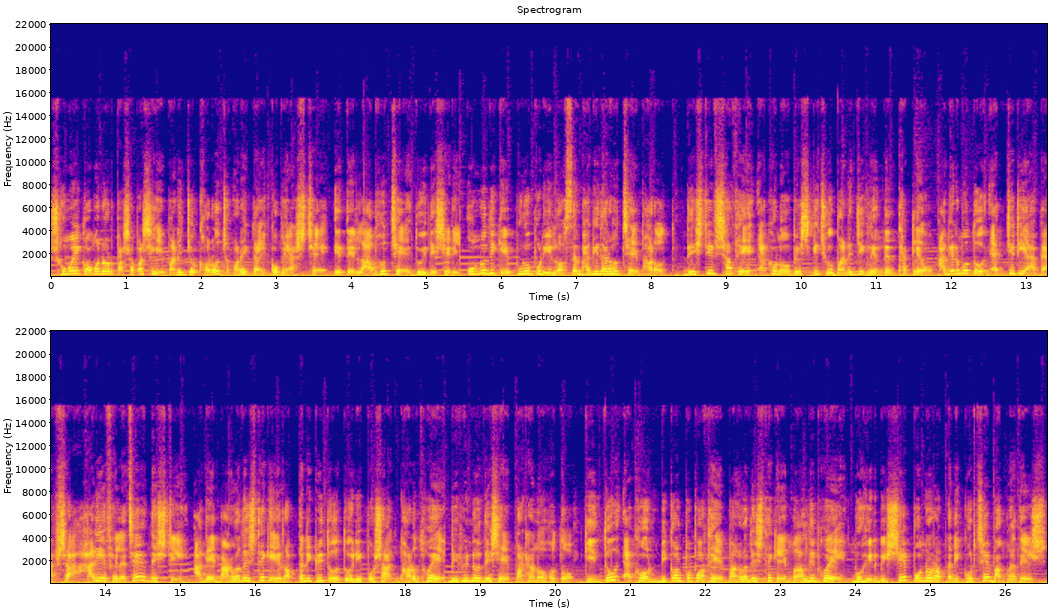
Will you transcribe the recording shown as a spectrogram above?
সময় কমানোর পাশাপাশি বাণিজ্য খরচ অনেকটাই কমে আসছে। এতে লাভ হচ্ছে দুই দেশেরই। অন্যদিকে পুরোপুরি লসের ভাগিদার হচ্ছে ভারত। দেশটির সাথে এখনও বেশ কিছু বাণিজ্যিক লেনদেন থাকলেও আগের মতো একচেটিয়া ব্যবসা হারিয়ে ফেলেছে দেশটি। আগে বাংলাদেশ থেকে রপ্তানিকৃত তৈরি পোশাক ভারত হয়ে বিভিন্ন দেশে পাঠানো হতো। কিন্তু এখন বিকল্প পথে বাংলাদেশ থেকে মালদ্বীপ হয়ে বহির্বিশ্বে পণ্য রপ্তানি করছে বাংলাদেশ।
